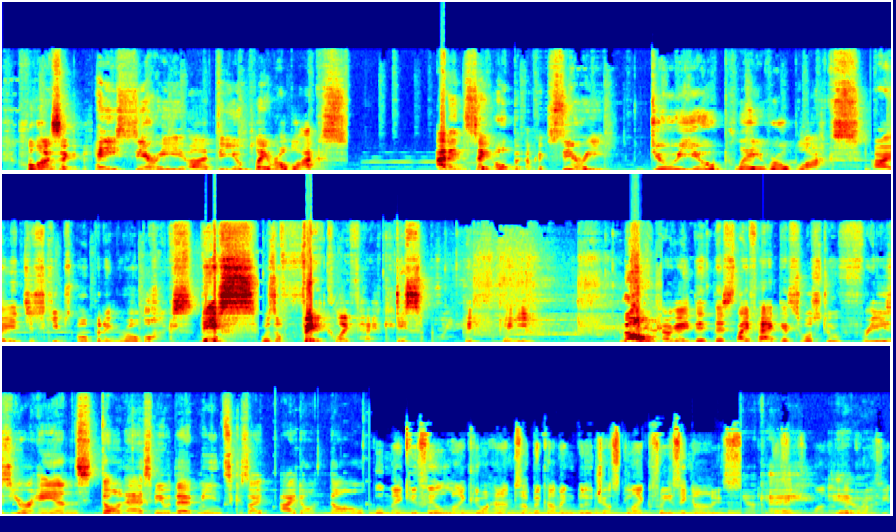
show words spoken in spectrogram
Hold on a second. Hey, Siri, uh, do you play Roblox? I didn't say open... Okay, Siri, do you play Roblox? Alright, it just keeps opening Roblox. This was a fake life hack. Disappointing. Pig Piggy. No! Okay, th this life hack is supposed to freeze your hands. Don't ask me what that means, because I, I don't know. will make you feel like your hands are becoming blue just like freezing ice. Okay, One of the ew.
